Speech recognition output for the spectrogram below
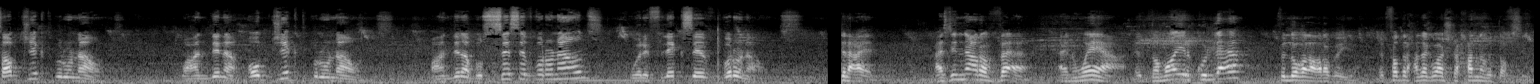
subject pronouns وعندنا object pronouns. وعندنا possessive pronouns و reflexive pronouns. العالم. عايزين نعرف بقى أنواع الضمائر كلها في اللغة العربية. اتفضل حضرتك بقى اشرحها لنا بالتفصيل.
